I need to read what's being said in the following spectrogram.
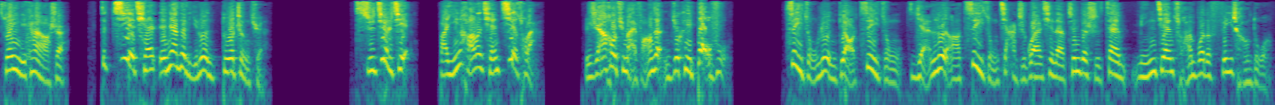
所以你看，老师，这借钱人家的理论多正确，使劲借，把银行的钱借出来，然后去买房子，你就可以暴富。这种论调、这种言论啊，这种价值观，现在真的是在民间传播的非常多。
